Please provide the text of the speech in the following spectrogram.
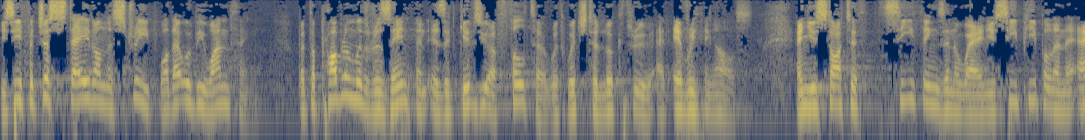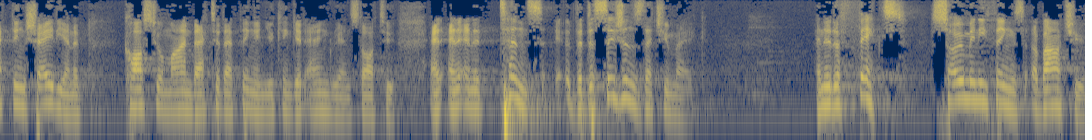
You see, if it just stayed on the street, well, that would be one thing. But the problem with resentment is it gives you a filter with which to look through at everything else. And you start to see things in a way, and you see people and they're acting shady, and it casts your mind back to that thing, and you can get angry and start to. And, and, and it tints the decisions that you make. And it affects so many things about you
